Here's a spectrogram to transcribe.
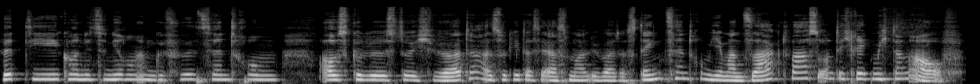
Wird die Konditionierung im Gefühlszentrum ausgelöst durch Wörter? Also geht das erstmal über das Denkzentrum, jemand sagt was und ich reg mich dann auf.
